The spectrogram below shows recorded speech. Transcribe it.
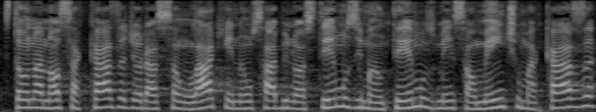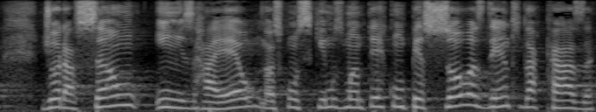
Estão na nossa casa de oração lá. Quem não sabe, nós temos e mantemos mensalmente uma casa de oração em Israel. Nós conseguimos manter com pessoas dentro da casa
